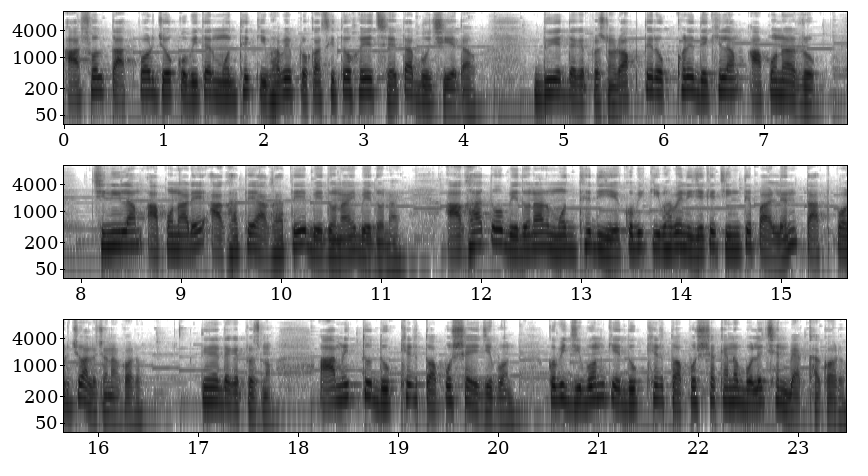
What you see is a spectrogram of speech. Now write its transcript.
আসল তাৎপর্য কবিতার মধ্যে কীভাবে প্রকাশিত হয়েছে তা বুঝিয়ে দাও। দুইয়ের দাগের প্রশ্ন, রক্তের অক্ষরে দেখিলাম আপনার রূপ। চিনিলাম আপনারে আঘাতে আঘাতে, বেদনায় বেদনায়। আঘাত ও বেদনার মধ্যে দিয়ে কবি কীভাবে নিজেকে চিনতে পারলেন তাৎপর্য আলোচনা করো। তিনের দাগের প্রশ্ন আমৃত্যু দুঃখের তপস্যায় জীবন। কবি জীবনকে দুঃখের তপস্যা কেন বলেছেন ব্যাখ্যা করো।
